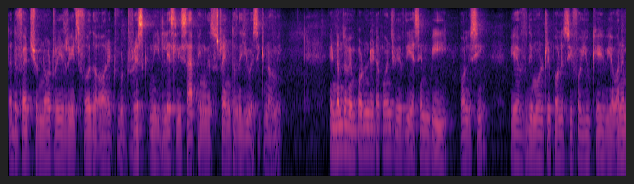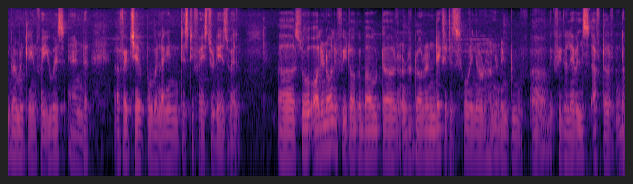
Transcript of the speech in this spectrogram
that the Fed should not raise rates further or it would risk needlessly sapping the strength of the US economy. In terms of important data points, we have the SNB policy, we have the monetary policy for UK, we have unemployment claims for US, and uh, Fed Chair Powell again testifies today as well. Uh, so all in all, if we talk about uh, dollar index, it is hovering around 102 uh, big figure levels after the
